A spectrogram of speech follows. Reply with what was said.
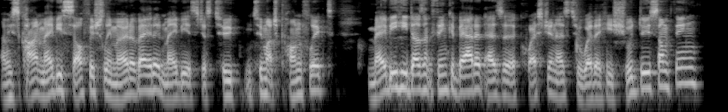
I mean, he's kind of maybe selfishly motivated. Maybe it's just too too much conflict. Maybe he doesn't think about it as a question as to whether he should do something.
